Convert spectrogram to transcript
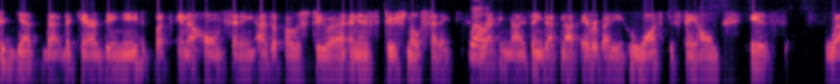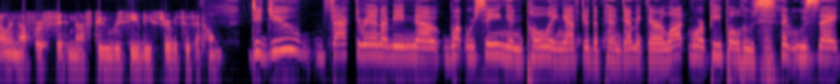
to get the, the care they need, but in a home setting as opposed to uh, an institutional setting. Well, recognizing that not everybody who wants to stay home is well enough or fit enough to receive these services at home. Did you factor in, I mean, uh, what we're seeing in polling after the pandemic? There are a lot more people who say, who say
